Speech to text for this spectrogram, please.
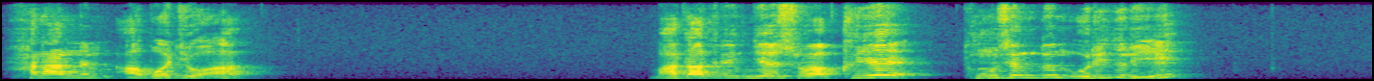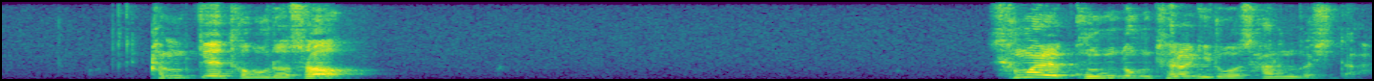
하나님 아버지와 맏아들인 예수와 그의 동생된 우리들이 함께 더불어서 생활 공동체를 이루어 사는 것이다.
